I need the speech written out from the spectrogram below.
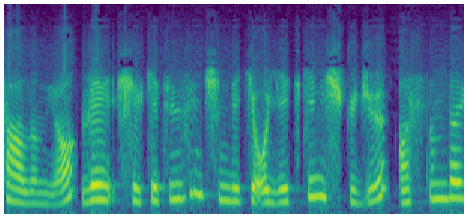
sağlanıyor ve şirketinizin içindeki o yetkin iş gücü aslında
